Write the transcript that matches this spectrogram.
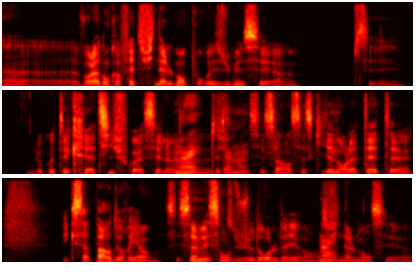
Euh, voilà, donc en fait, finalement, pour résumer, c'est euh, c'est le côté créatif, quoi. C'est le, Ouais, totalement. C'est ça, hein, c'est ce qu'il y a Mm. dans la tête et, et que ça part de rien. C'est ça Mm. l'essence du jeu de rôle, d'ailleurs. Ouais. Finalement, c'est euh,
